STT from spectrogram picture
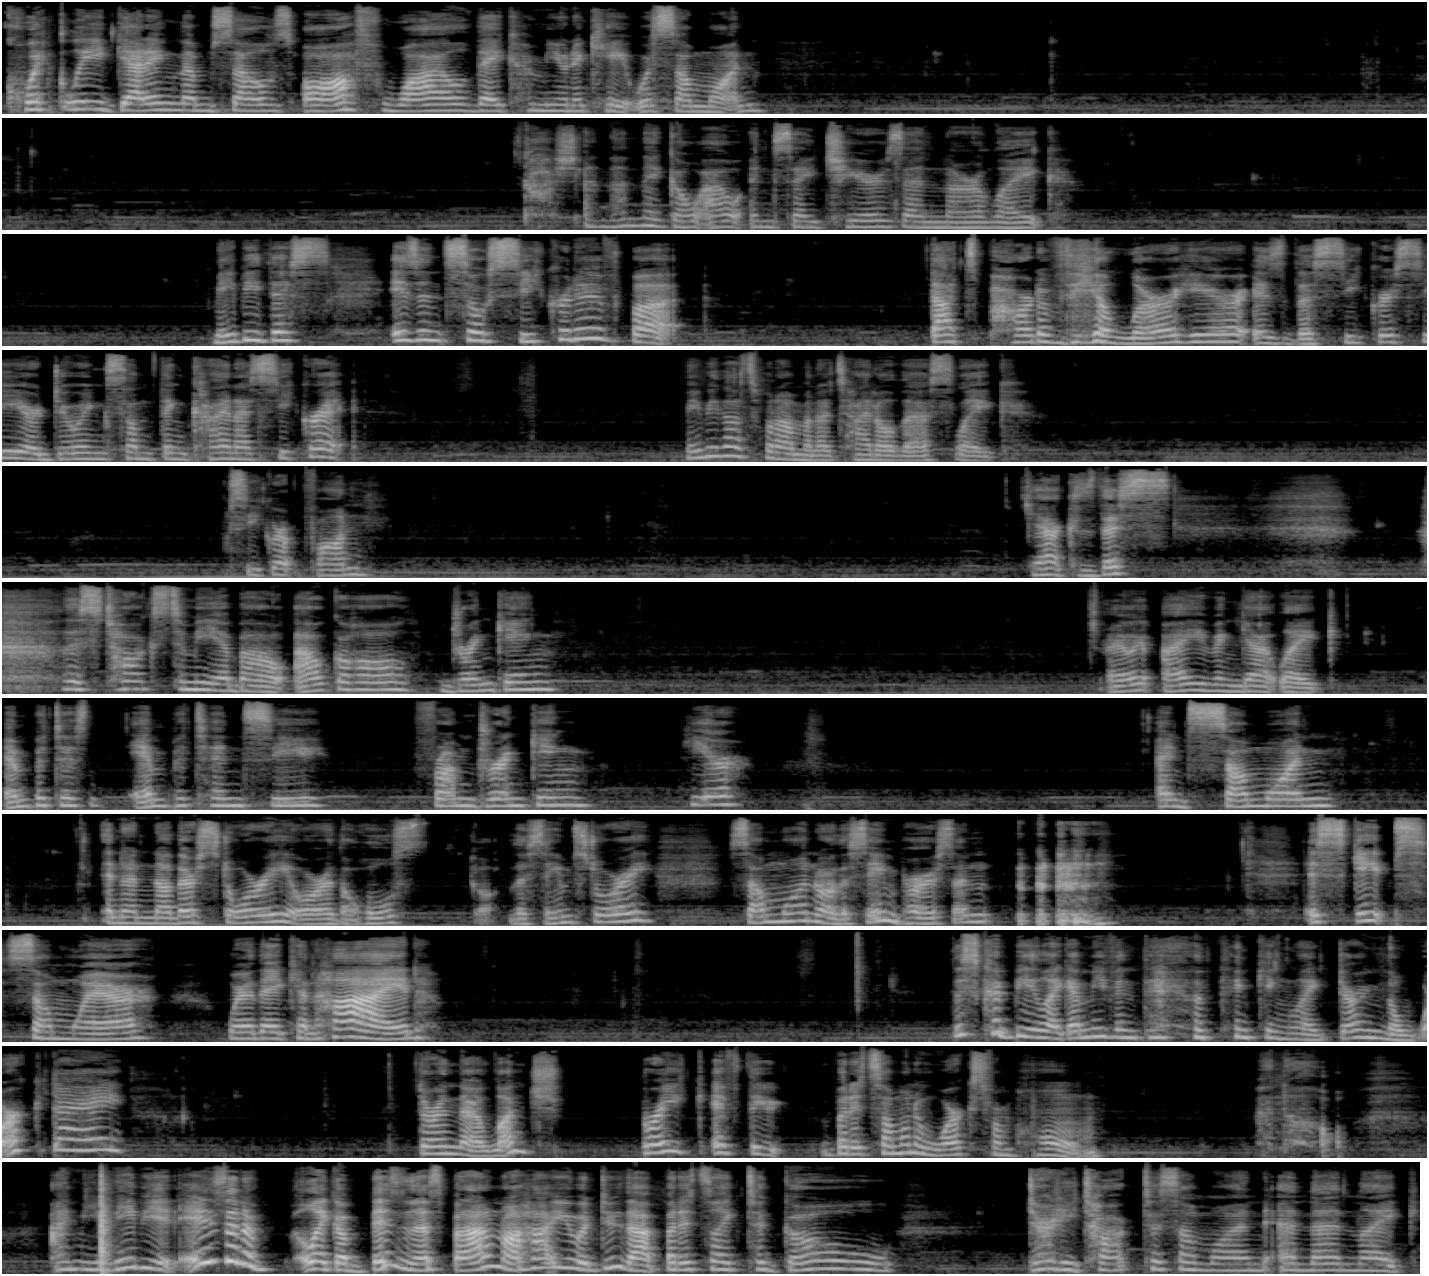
quickly getting themselves off while they communicate with someone. Gosh, and then they go out and say cheers and are like, maybe this isn't so secretive, but that's part of the allure here is the secrecy or doing something kind of secret. Maybe that's what I'm going to title this, like, secret fun. Yeah, because this, this talks to me about alcohol, drinking, I, I even get like impetus, impotency from drinking here. And someone in another story or the whole, the same story, someone or the same person escapes somewhere where they can hide. This could be like, I'm even th thinking like during the workday during their lunch break if they but it's someone who works from home. No. I mean maybe it isn't a like a business but i don't know how you would do that but it's like to go dirty talk to someone and then like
